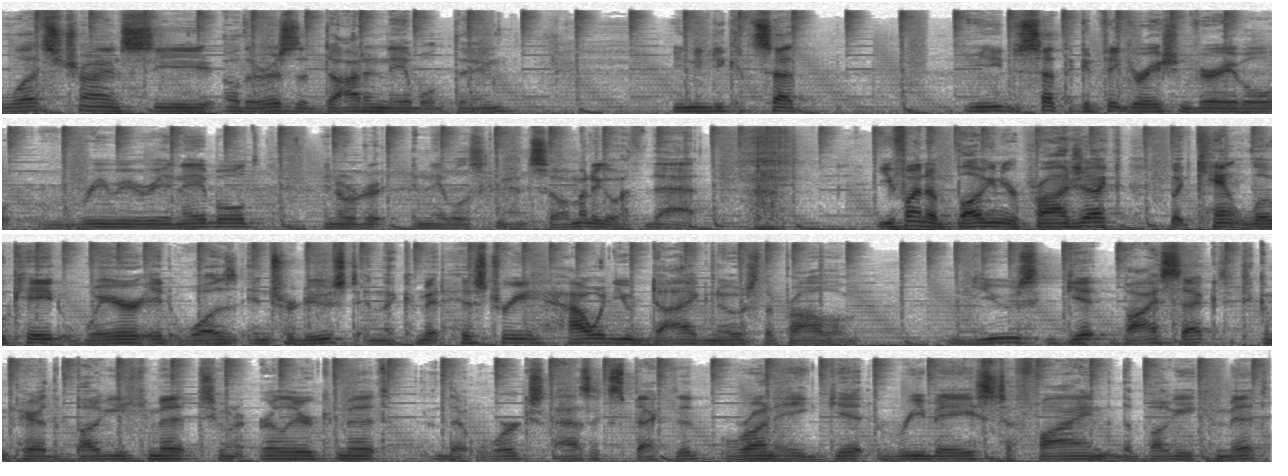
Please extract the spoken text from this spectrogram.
let's try and see. Oh, there is the dot enabled thing. You need to set you need to set the configuration variable re re re enabled in order to enable this command. So I'm gonna go with that. You find a bug in your project but can't locate where it was introduced in the commit history. How would you diagnose the problem? Use git bisect to compare the buggy commit to an earlier commit that works as expected. Run a git rebase to find the buggy commit.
